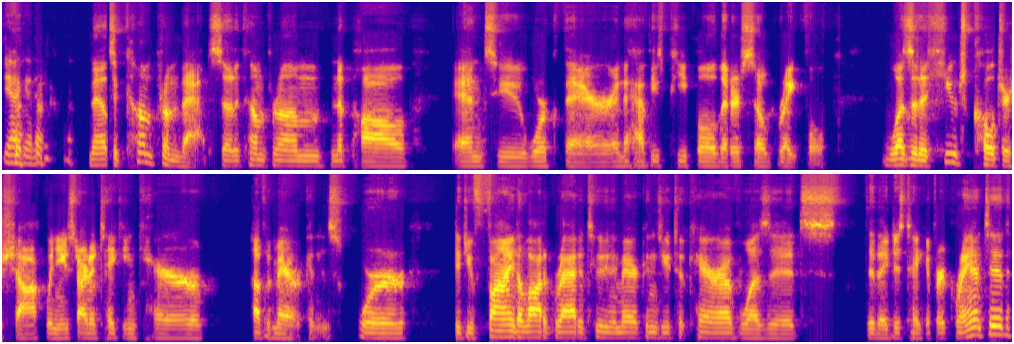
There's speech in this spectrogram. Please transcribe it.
yeah, I get it. Now to come from that, so to come from Nepal and to work there and to have these people that are so grateful, was it a huge culture shock when you started taking care of Americans? Or did you find a lot of gratitude in the Americans you took care of? Was it did they just take it for granted?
